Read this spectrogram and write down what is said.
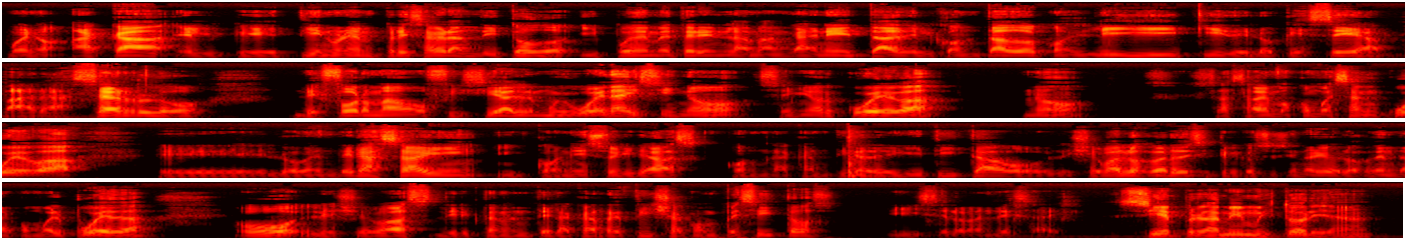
bueno, acá el que tiene una empresa grande y todo y puede meter en la manganeta del contado con liqui, de lo que sea, para hacerlo de forma oficial muy buena. Y si no, señor Cueva, ¿no? Ya sabemos cómo es San Cueva, eh, lo venderás ahí y con eso irás con la cantidad de guitita o le llevas los verdes y que el concesionario los venda como él pueda. O le llevas directamente la carretilla con pesitos y se lo vendes ahí. Siempre la misma historia, ¿eh?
